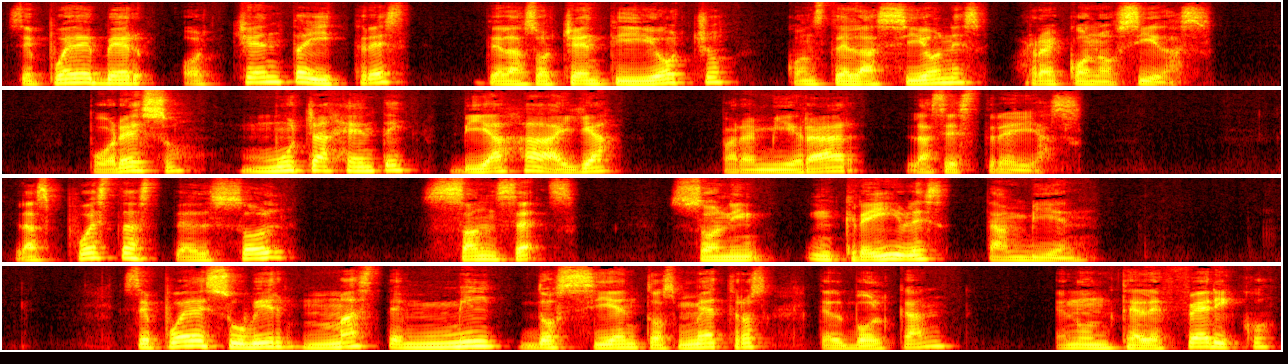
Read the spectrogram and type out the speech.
se puede ver 83 de las 88 constelaciones reconocidas. Por eso, mucha gente viaja allá para mirar las estrellas. Las puestas del sol, sunsets, son increíbles también. Se puede subir más de 1200 metros del volcán en un teleférico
